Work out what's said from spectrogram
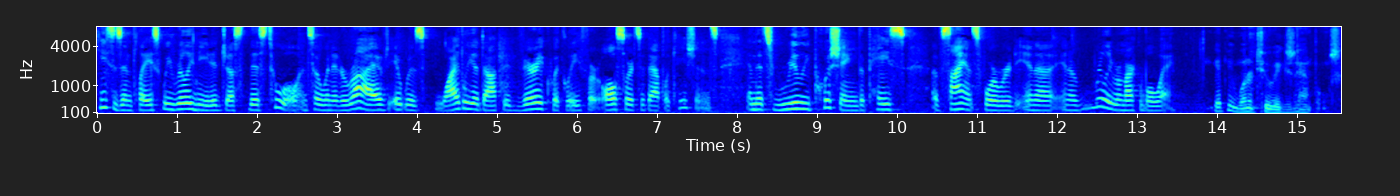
pieces in place. We really needed just this tool. And so when it arrived, it was widely adopted very quickly for all sorts of applications. And it's really pushing the pace of science forward in a, in a really remarkable way. Give me one or two examples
